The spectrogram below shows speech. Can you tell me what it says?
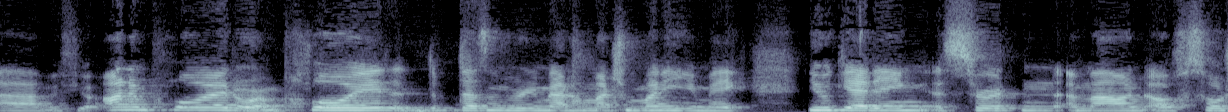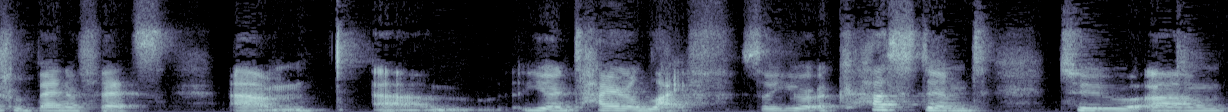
um, if you're unemployed or employed, it doesn't really matter how much money you make, you're getting a certain amount of social benefits um, um, your entire life. So you're accustomed to um,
